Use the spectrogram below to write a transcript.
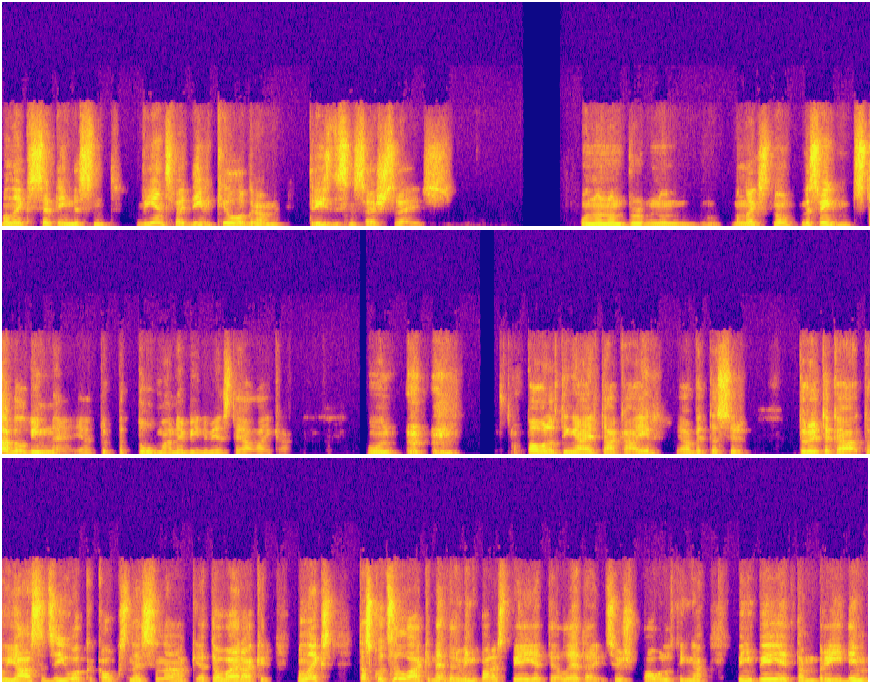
man liekas, 71 vai 2 kg, 36 reizes. Un, un, un, pr- nu, man liekas, nu, es viņu stabili vinnēju, ja tur pat tūmā nebija neviens tajā laikā. Un powerliftingā ir tā, kā ir, ja, bet tas ir, tur ir tā kā, tev jāsadzīvo, ka kaut kas nesanāk, ja tev vairāk ir, man liekas, tas, ko cilvēki nedara, viņi parasti pieiet lietai, sevišķi powerliftingā, viņi pieiet tam brīdim,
